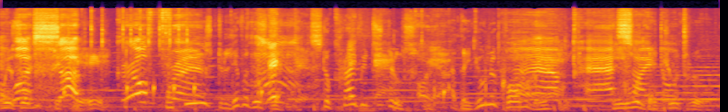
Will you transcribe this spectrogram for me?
to Wizard what's City. up, girlfriend? please deliver this letter to Private Stilson Oh, yeah. at the Unicorn Way Gate. pass, He will I get you through.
